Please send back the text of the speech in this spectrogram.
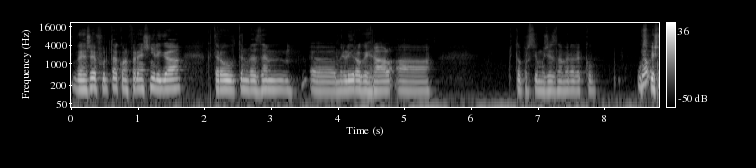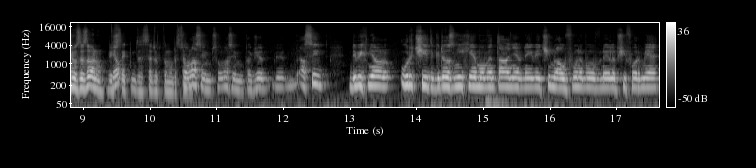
ve hře furt ta konferenční liga, kterou ten West Ham uh, minulý rok vyhrál a to prostě může znamenat jako úspěšnou jo. sezónu, když jo. se zase do tomu dostanu. Souhlasím, souhlasím. Takže eh, asi, kdybych měl určit, kdo z nich je momentálně v největším laufu nebo v nejlepší formě,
